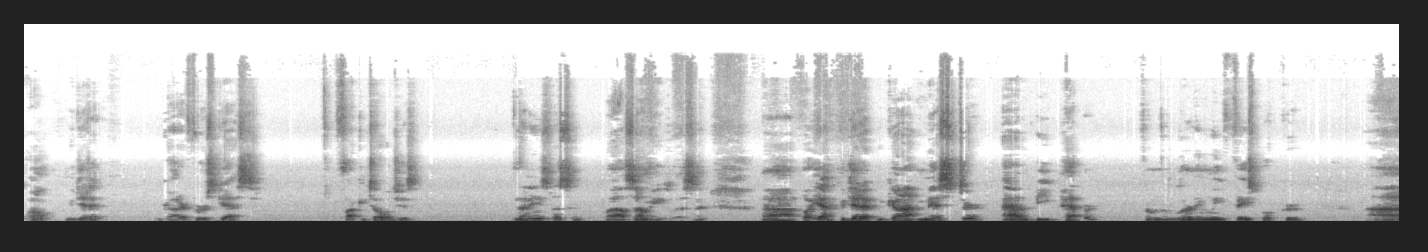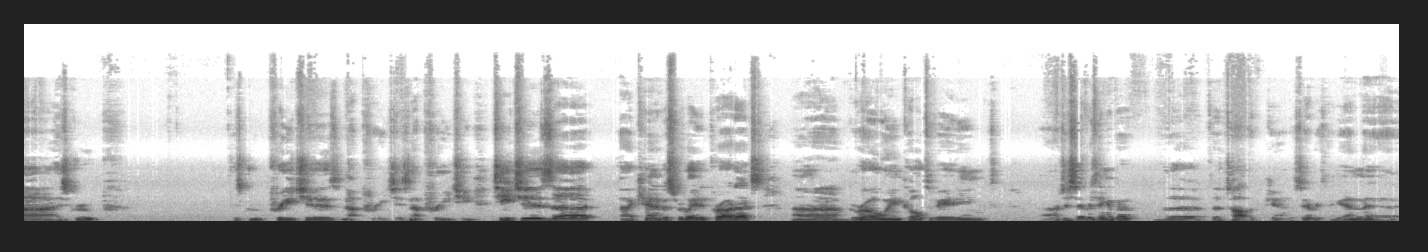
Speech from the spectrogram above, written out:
Well, we did it. We got our first guest. Fucking told you. None of you's listening. Well, some of you's listening. Uh, but yeah, we did it. We got Mr. Adam B. Pepper from the Learning Leaf Facebook group. Uh, his group, his group preaches, not preaches, not preachy, teaches uh, uh, cannabis-related products, uh, growing, cultivating, uh, just everything about the the topic of cannabis, everything, and. Uh,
